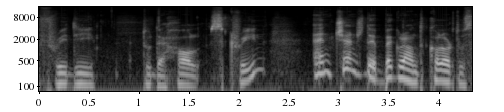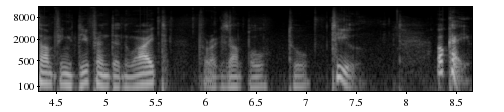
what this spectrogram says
3D to the whole screen and change the background color to something different than white, for example to teal. Okay,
